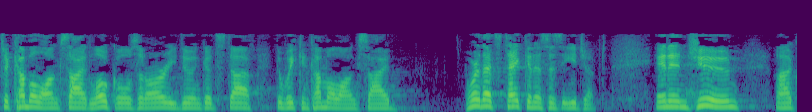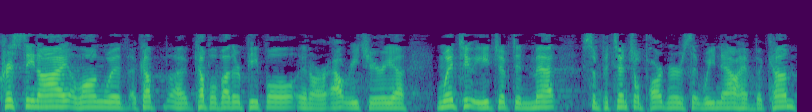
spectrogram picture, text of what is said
to come alongside locals that are already doing good stuff that we can come alongside. Where that's taken us is Egypt. And in June, uh, Christy and I, along with a couple, a couple of other people in our outreach area, went to Egypt and met some potential partners that we now have become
